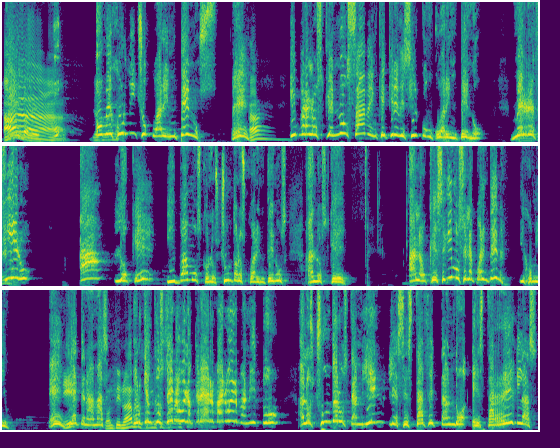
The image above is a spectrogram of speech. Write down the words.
Ándale. O mejor dicho, cuarentenos. ¿eh? Ah. Y para los que no saben qué quiere decir con cuarenteno, me refiero a lo que, y vamos con los chúntaros cuarentenos, a los que, a lo que seguimos en la cuarentena, hijo mío. ¿Eh? Sí, Fíjate nada más. continuamos. Porque aunque usted no me lo crea, hermano, hermanito, a los chúntaros también les está afectando estas reglas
